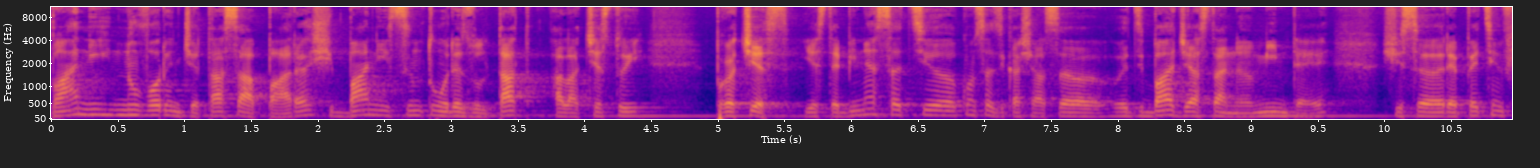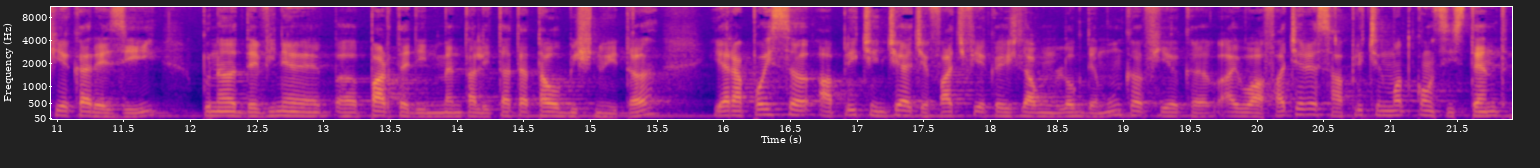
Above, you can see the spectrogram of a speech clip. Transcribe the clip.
banii nu vor înceta să apară și banii sunt un rezultat al acestui proces. Este bine să-ți, uh, cum să zic așa, să îți bagi asta în minte și să repeți în fiecare zi până devine uh, parte din mentalitatea ta obișnuită iar apoi să aplici în ceea ce faci, fie că ești la un loc de muncă, fie că ai o afacere, să aplici în mod consistent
